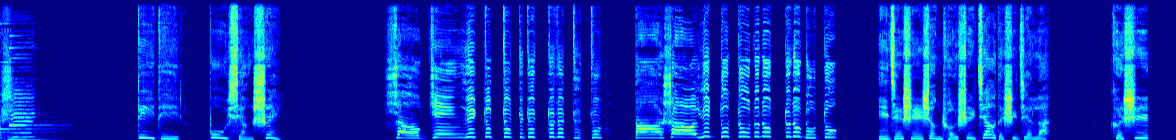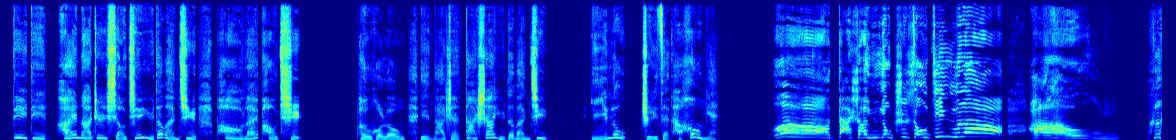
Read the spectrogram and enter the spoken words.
巴士。弟弟不想睡。小金鱼嘟嘟嘟嘟嘟嘟嘟嘟，大鲨鱼嘟嘟嘟嘟嘟嘟嘟嘟。已经是上床睡觉的时间了，可是弟弟还拿着小金鱼的玩具跑来跑去，喷火龙也拿着大鲨鱼的玩具，一路追在他后面。啊！大鲨鱼要吃小金鱼了！好，呵呵，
